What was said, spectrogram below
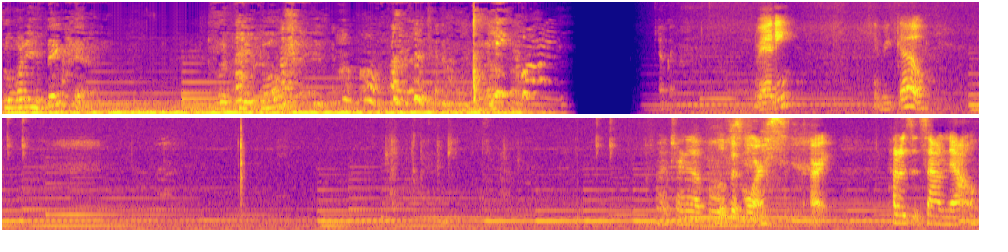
So what do you think then? Pretty cool? Okay. Ready? Here we go. I'm gonna turn it up a little bit more. Alright. How does it sound now?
